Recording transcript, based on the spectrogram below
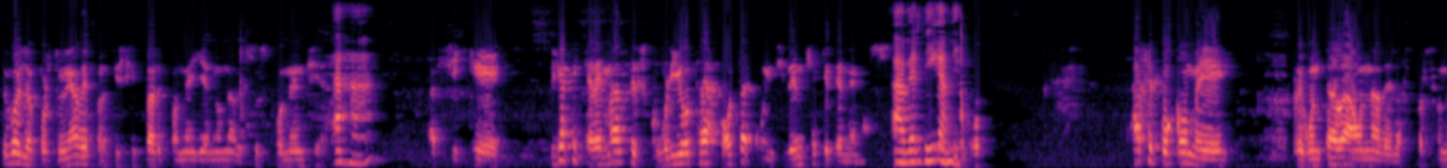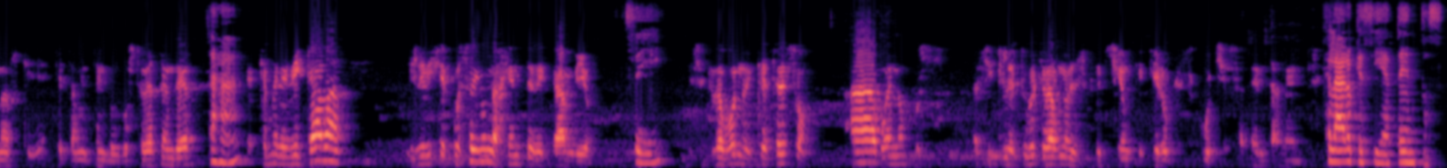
tuve la oportunidad de participar con ella en una de sus ponencias. Ajá. Así que, fíjate que además descubrí otra, otra coincidencia que tenemos. A ver, dígame. Hace poco me preguntaba a una de las personas que, que también tengo el gusto de atender, Ajá. ¿a qué me dedicaba? Y le dije, pues soy un agente de cambio. Sí. Pero bueno, ¿y qué es eso? Ah, bueno, pues así que le tuve que dar una descripción que quiero que escuches atentamente. Claro que sí, atentos.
